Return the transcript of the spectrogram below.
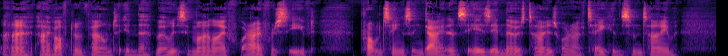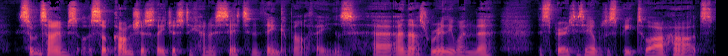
And I, I've often found in the moments in my life where I've received promptings and guidance, it is in those times where I've taken some time, sometimes subconsciously, just to kind of sit and think about things. Uh, and that's really when the, the Spirit is able to speak to our hearts.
